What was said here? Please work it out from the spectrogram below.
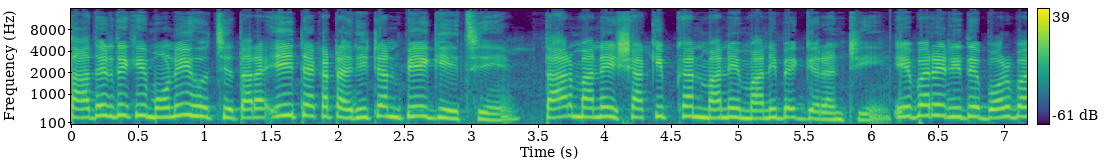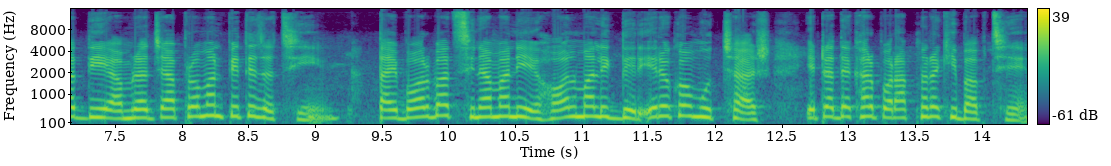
তাদের দেখে মনেই হচ্ছে তারা এই টাকাটা রিটার্ন পেয়ে গিয়েছে। তার মানে সাকিব খান মানে মানিব্যাগ গ্যারান্টি এবারে হৃদে বরবাদ দিয়ে আমরা যা প্রমাণ পেতে যাচ্ছি, তাই বরবাদ সিনেমা নিয়ে হল মালিকদের এরকম উচ্ছ্বাস, এটা দেখার পর আপনারা কি ভাবছেন?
